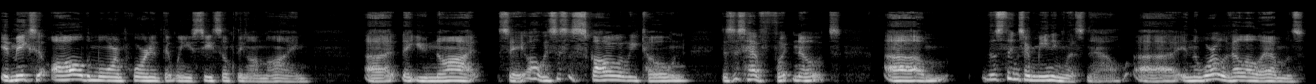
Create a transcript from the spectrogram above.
it makes it all the more important that when you see something online, uh, that you not say, "Oh, is this a scholarly tone? Does this have footnotes?" Um, those things are meaningless now. Uh, in the world of LLMs,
